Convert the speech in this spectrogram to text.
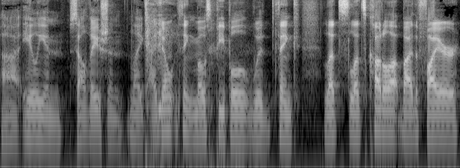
uh, Alien Salvation. Like I don't think most people would think let's let's cuddle up by the fire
